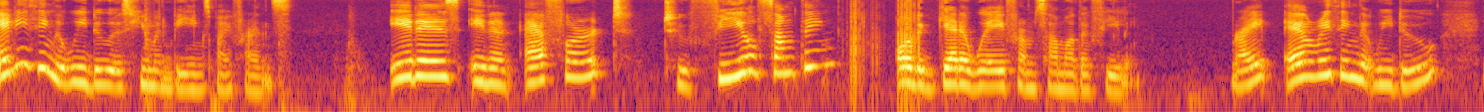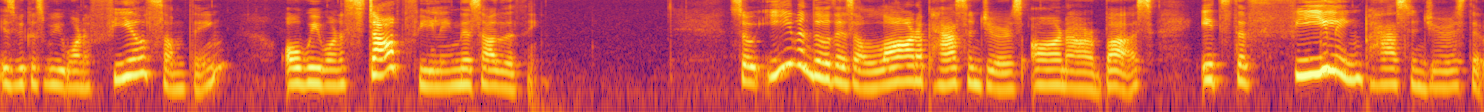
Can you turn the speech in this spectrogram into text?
anything that we do as human beings, my friends, it is in an effort to feel something or to get away from some other feeling, right? Everything that we do is because we want to feel something or we want to stop feeling this other thing. So even though there's a lot of passengers on our bus, it's the feeling passengers that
